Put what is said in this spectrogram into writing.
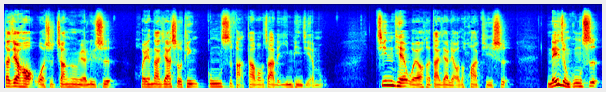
大家好，我是张根源律师，欢迎大家收听《公司法大爆炸》的音频节目。今天我要和大家聊的话题是哪种公司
